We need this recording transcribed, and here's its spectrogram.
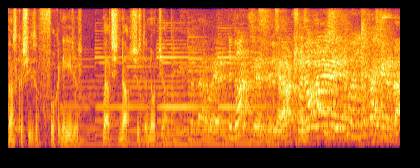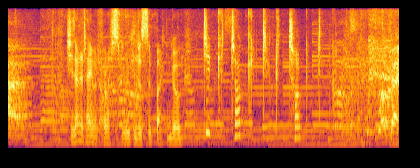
not because she's a fucking idiot. Well, she's not. She's just a nut job. The gun? Is it actually? It's all how you shoot somebody. You're right. She's entertainment for us. We can just sit back and go tick tock, tick tock. Okay,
